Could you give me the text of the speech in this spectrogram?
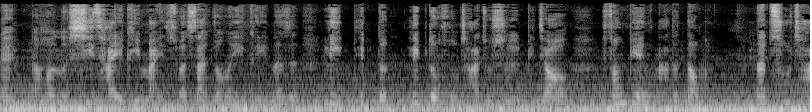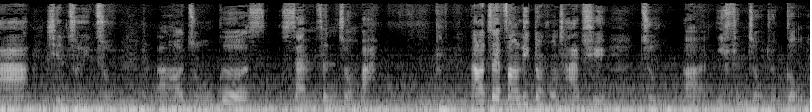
哎，然后呢，细茶也可以买，出来，散装的也可以，但是立立顿立顿红茶就是比较方便拿得到嘛。那粗茶先煮一煮，然后煮个三分钟吧，然后再放立顿红茶去煮，呃，一分钟就够了。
